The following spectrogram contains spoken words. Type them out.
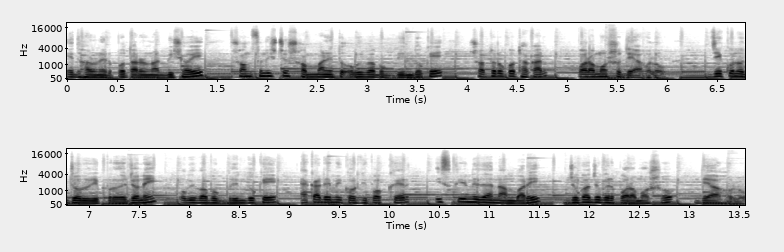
এ ধরনের প্রতারণার বিষয়ে সংশ্লিষ্ট সম্মানিত অভিভাবক বৃন্দকে সতর্ক থাকার পরামর্শ দেওয়া হলো। যে কোনো জরুরি প্রয়োজনে অভিভাবক বৃন্দুকে একাডেমি কর্তৃপক্ষের স্ক্রিনে দেওয়া নাম্বারে যোগাযোগের পরামর্শ দেওয়া হলো।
